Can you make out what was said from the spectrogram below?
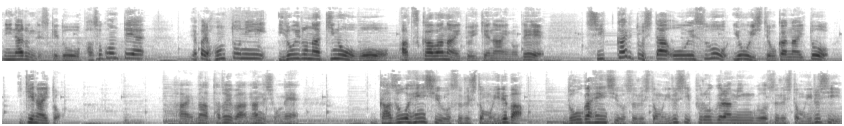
になるんですけど、パソコンってやっぱり本当に色々な機能を扱わないといけないので、しっかりとした OS を用意しておかないといけないと。はい。まあ、例えば何でしょうね。画像編集をする人もいれば、動画編集をする人もいるし、プログラミングをする人もいるし、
